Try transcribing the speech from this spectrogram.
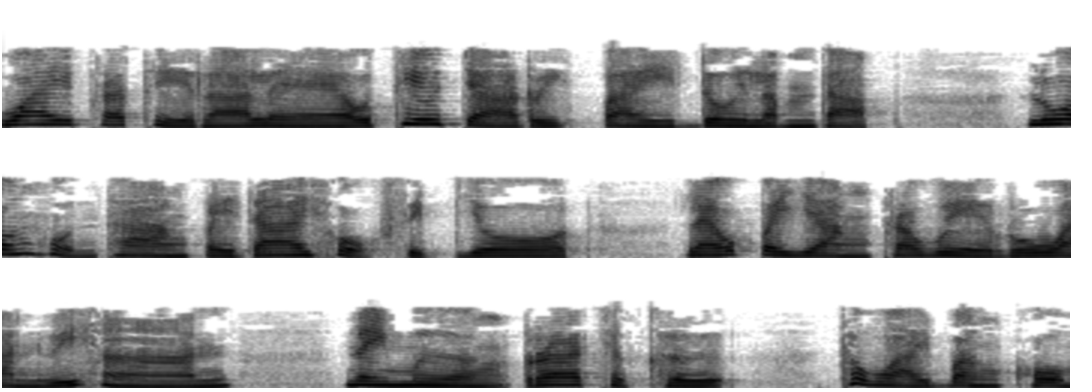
ไหวพระเถระแล้วเที่ยวจาริกไปโดยลำดับ ล่วงหนทางไปได้หกสิบโยชน์แล้วไปยังพระเวรุวันวิหาร ในเมืองราชคลึถวายบังคม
